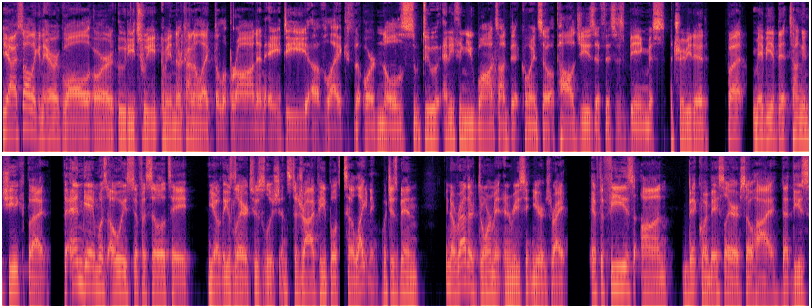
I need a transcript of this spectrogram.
Yeah, I saw like an Eric Wall or Udi tweet. I mean, they're kind of like the LeBron and AD of like the ordinals do anything you want on Bitcoin. So apologies if this is being misattributed, but maybe a bit tongue in cheek. But the end game was always to facilitate, you know, these layer two solutions to drive people to Lightning, which has been, you know, rather dormant in recent years, right? If the fees on Bitcoin base layer are so high that these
